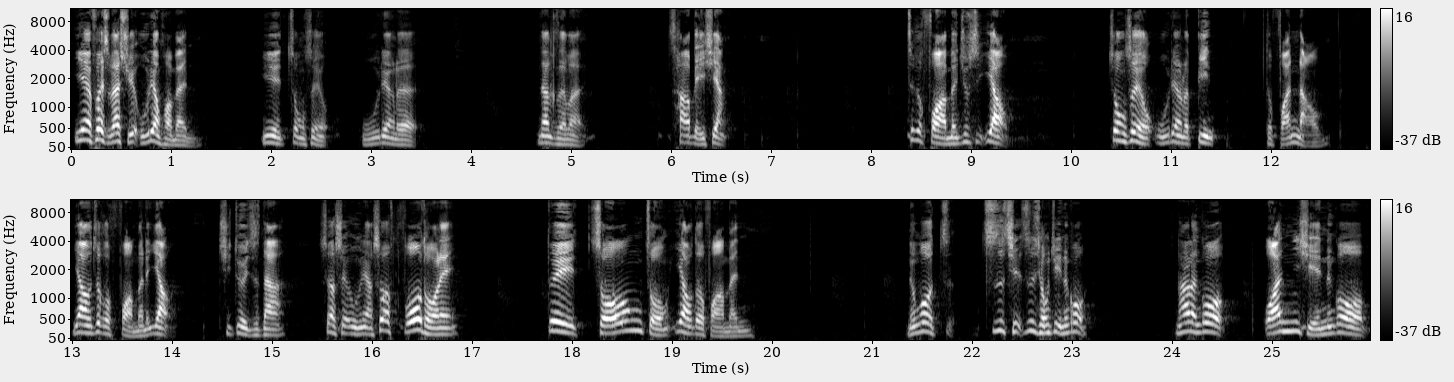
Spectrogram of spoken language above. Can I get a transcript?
因为为什么要学无量法门？因为众生有无量的那个什么差别相，这个法门就是要众生有无量的病的烦恼，要这个法门的药去对治它。所以说无量，说佛陀呢，对种种药的法门，能够知知其知穷尽，能够他能够完全能够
